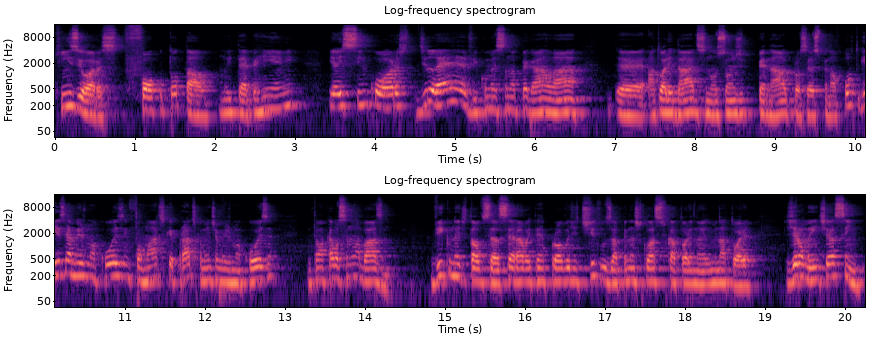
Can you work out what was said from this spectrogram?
15 horas foco total no ITEP-RM e aí 5 horas de leve, começando a pegar lá é, atualidades, noções de penal, processo penal. Português é a mesma coisa, informática é praticamente a mesma coisa, então acaba sendo uma base. Vi que no edital do César Será vai ter prova de títulos apenas classificatória e não eliminatória. Geralmente é assim.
